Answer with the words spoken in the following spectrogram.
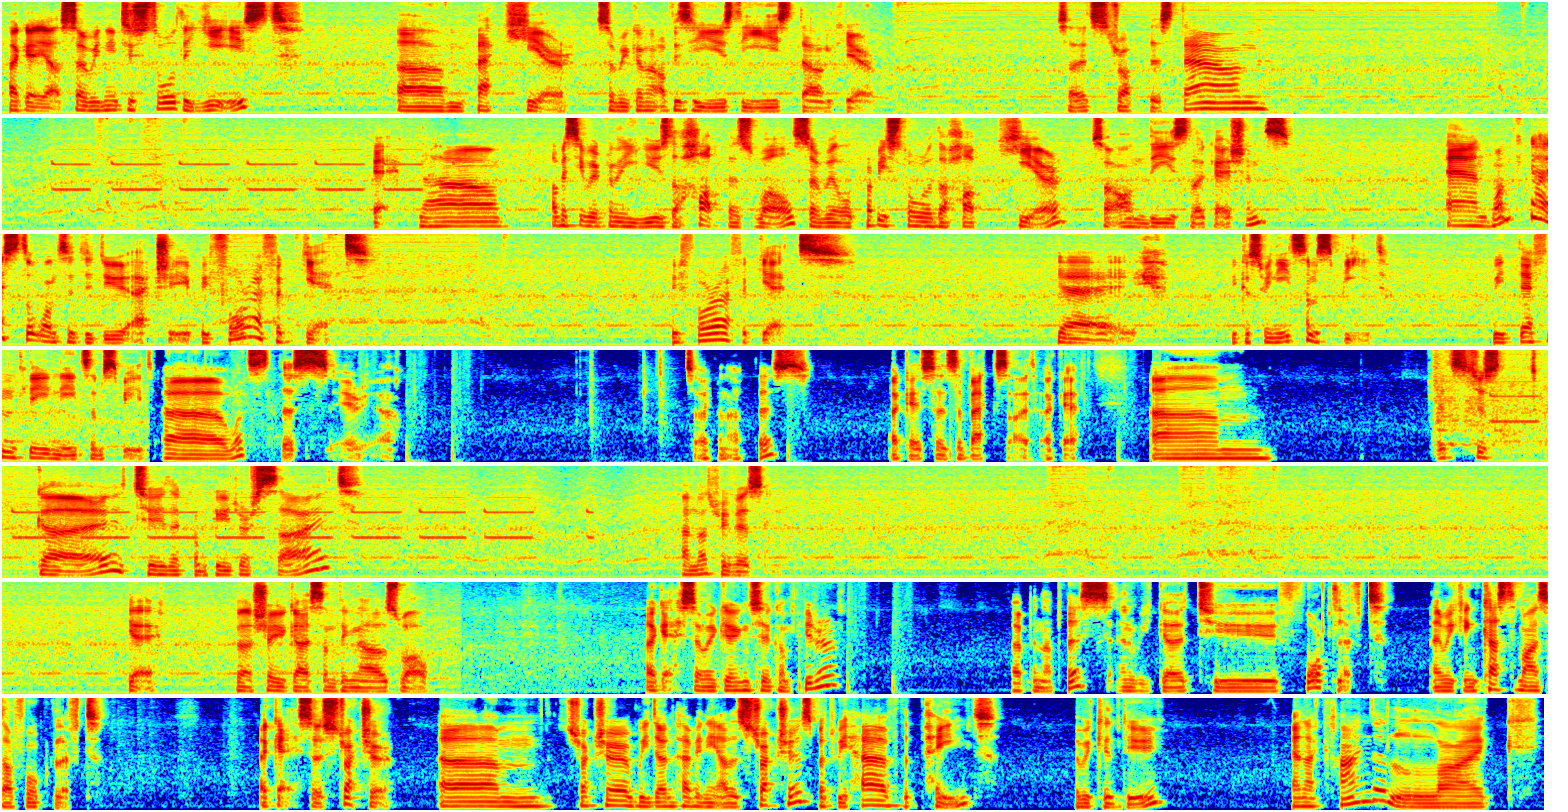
Okay, yeah, so we need to store the yeast um, back here. So we're going to obviously use the yeast down here. So let's drop this down. Okay, now obviously we're going to use the hop as well. So we'll probably store the hop here. So on these locations. And one thing I still wanted to do actually, before I forget, before I forget, yay, because we need some speed. We definitely need some speed. Uh, what's this area? Let's open up this. Okay, so it's the backside. Okay. Um, let's just go to the computer side. I'm not reversing. Okay, I'm gonna show you guys something now as well. Okay, so we're going to computer, open up this, and we go to forklift, and we can customize our forklift. Okay, so structure. Um, structure, we don't have any other structures, but we have the paint that we can do. And I kind of like,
